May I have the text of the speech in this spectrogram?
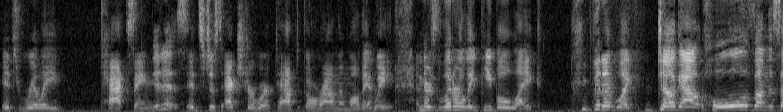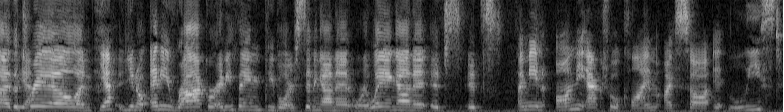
it's really taxing. it is. it's just extra work to have to go around them while they Yeah. wait. And there's literally people like that have like dug out holes on the side of the Yeah. trail and Yeah. you know any rock or anything people are sitting on it or laying on it. It's it's I mean, on the actual climb, I saw at least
